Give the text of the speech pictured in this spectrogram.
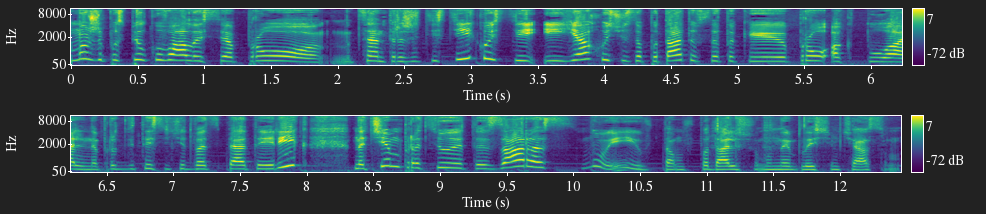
Ми вже поспілкувалися про центр життєстійкості, і я хочу запитати все-таки про актуальне, про 2025 рік. Над чим працюєте зараз? Ну і там в подальшому найближчим часом.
